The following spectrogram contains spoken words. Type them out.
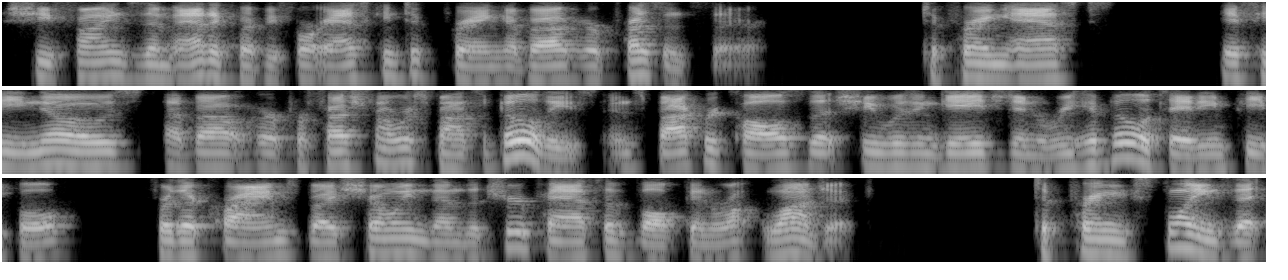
she finds them adequate before asking T'Pring about her presence there. T'Pring asks if he knows about her professional responsibilities, and Spock recalls that she was engaged in rehabilitating people for their crimes by showing them the true path of Vulcan logic. T'Pring explains that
